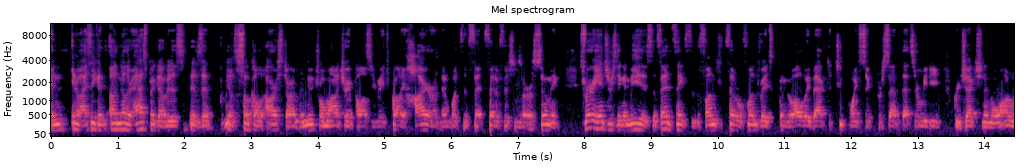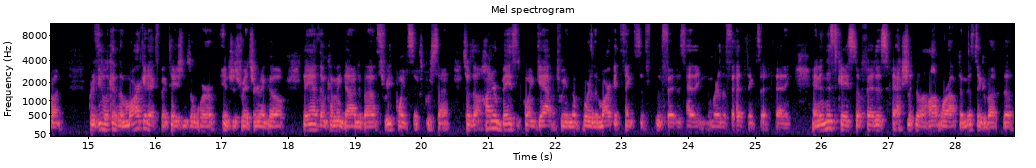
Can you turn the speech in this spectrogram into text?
and, you know, I think another aspect of it is, is that you know, so-called R star, the neutral monetary policy rate, is probably higher than what the Fed, Fed officials are assuming. It's very interesting to me is the Fed thinks that the fund, federal funds rate is going to go all the way back to 2.6 percent. That's their immediate projection in the long run. But if you look at the market expectations of where interest rates are going to go, they have them coming down to about 3.6%. So there's a 100 basis point gap between the, where the market thinks the Fed is heading and where the Fed thinks it's heading. And in this case, the Fed is actually a lot more optimistic about the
